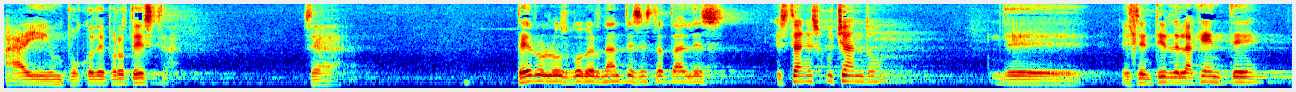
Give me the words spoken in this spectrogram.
hay un poco de protesta. O sea, pero los gobernantes estatales están escuchando el sentir de la gente,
